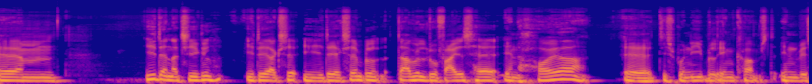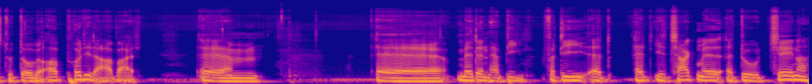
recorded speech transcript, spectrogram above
Øhm, i den artikel, i det, i det eksempel, der vil du faktisk have en højere øh, disponibel indkomst, end hvis du dukker op på dit arbejde øh, øh, med den her bil. Fordi at, at i takt med, at du tjener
